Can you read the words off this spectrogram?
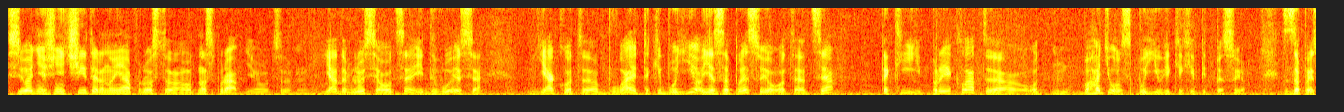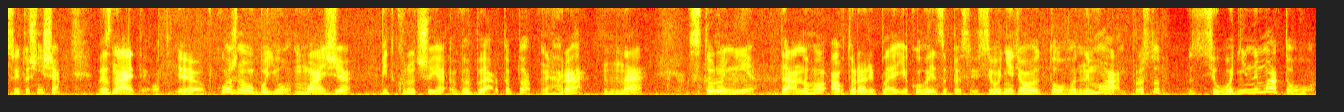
Сьогоднішній читер, ну я просто, от насправді, от я дивлюся оце і дивуюся, як от е, бувають такі бої. Я записую, от е, це. Такий приклад е, от, багатьох з боїв, яких я підписую, записую точніше. Ви знаєте, от е, в кожному бою майже підкручує ВБР. Тобто гра на стороні даного автора реплею, якого я записую. Сьогодні цього того нема. Просто сьогодні нема того.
